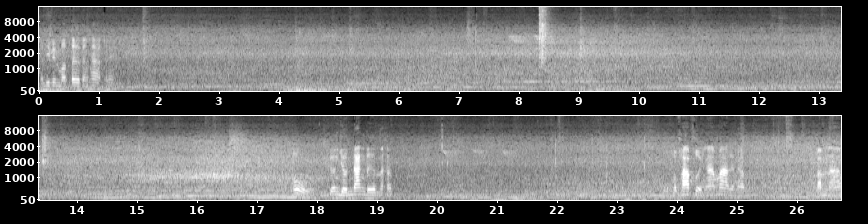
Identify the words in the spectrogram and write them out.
อันนี้เป็นมอเตอร์ตั้งห้าก็ได้ โอ้เครื่องยนต์ดั้งเดิมนะครับ สภาพสวยงามมากเลยครับ ปั๊มน้ำ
